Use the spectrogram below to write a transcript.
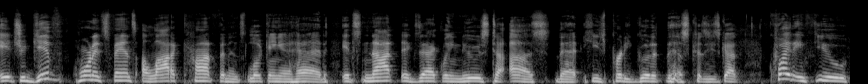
it should give Hornets fans a lot of confidence looking ahead. It's not exactly news to us that he's pretty good at this because he's got quite a few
